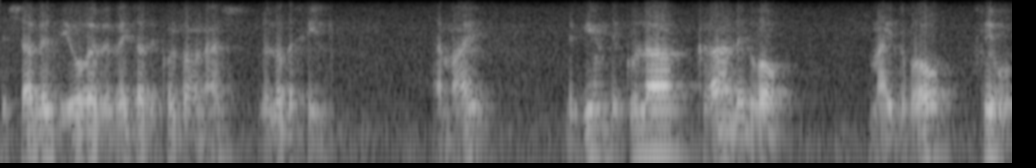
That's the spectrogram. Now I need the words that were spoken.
דשווה דיורה בביתה דכל בעונש, ולא דחיל. המאי לגין דכולה קרא לדרור. מאי דרור? חירו.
